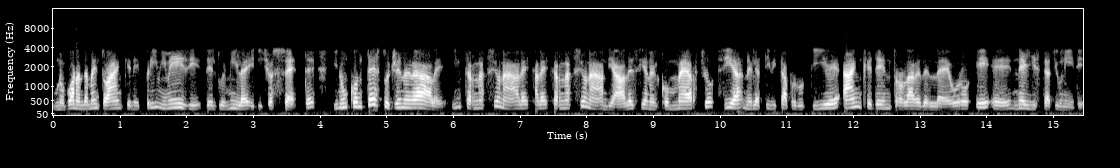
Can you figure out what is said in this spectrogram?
un buon andamento anche nei primi mesi del 2017, in un contesto generale internazionale, internazionale sia nel commercio sia nelle attività produttive, anche dentro l'area dell'euro e eh, negli Stati Uniti.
